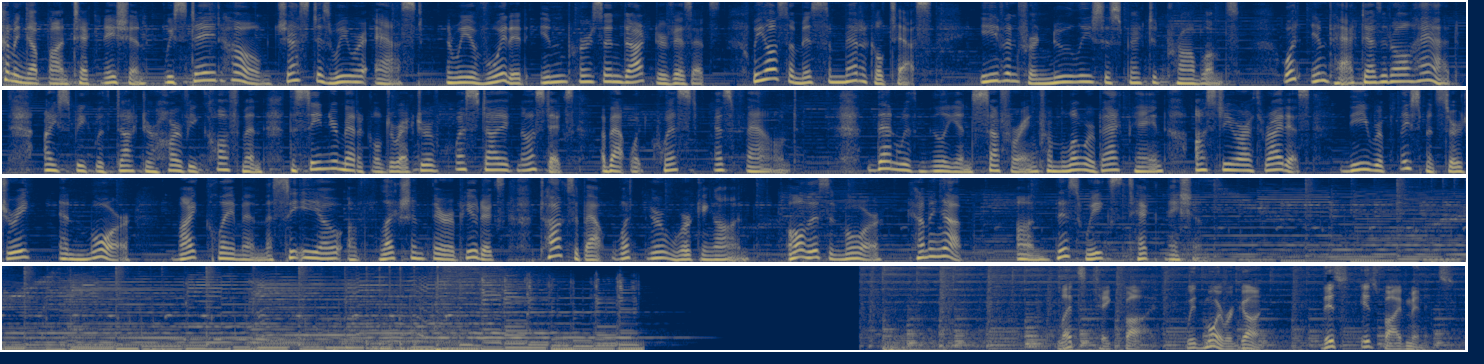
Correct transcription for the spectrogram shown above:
Coming up on Tech Nation, we stayed home just as we were asked, and we avoided in person doctor visits. We also missed some medical tests, even for newly suspected problems. What impact has it all had? I speak with Dr. Harvey Kaufman, the Senior Medical Director of Quest Diagnostics, about what Quest has found. Then, with millions suffering from lower back pain, osteoarthritis, knee replacement surgery, and more, Mike Clayman, the CEO of Flexion Therapeutics, talks about what they're working on. All this and more coming up on this week's Tech Nation. Let's take five with Moira Gunn. This is five minutes.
